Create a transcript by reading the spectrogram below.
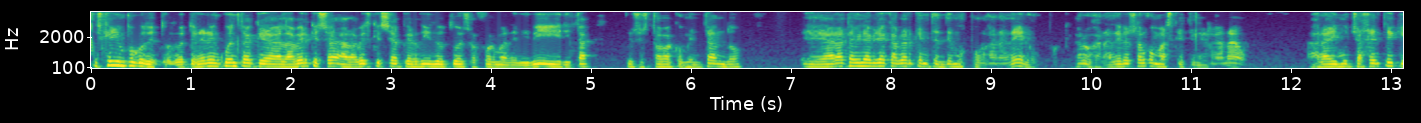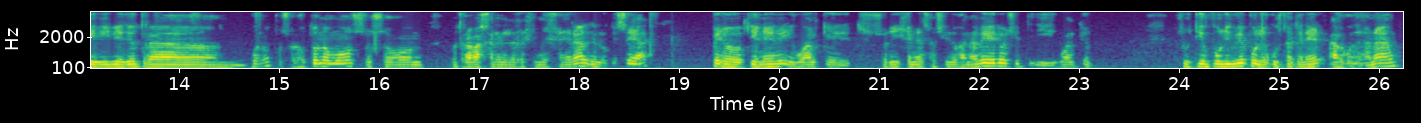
es que hay un poco de todo. Tener en cuenta que a la, vez que se, a la vez que se ha perdido toda esa forma de vivir y tal, que os estaba comentando, eh, ahora también habría que hablar qué entendemos por ganadero, porque claro, ganadero es algo más que tener ganado. Ahora hay mucha gente que vive de otra, bueno, pues son autónomos o son o trabajan en el régimen general de lo que sea, pero tienen igual que sus orígenes han sido ganaderos y igual que su tiempo libre pues le gusta tener algo de ganado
